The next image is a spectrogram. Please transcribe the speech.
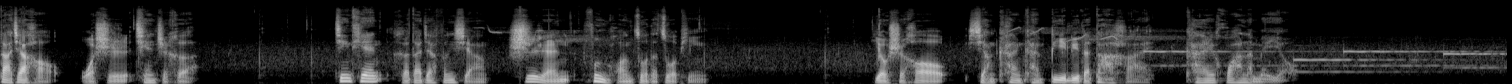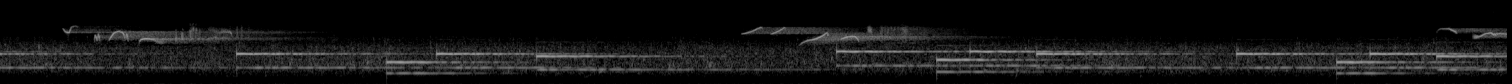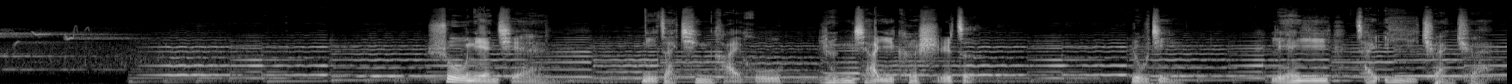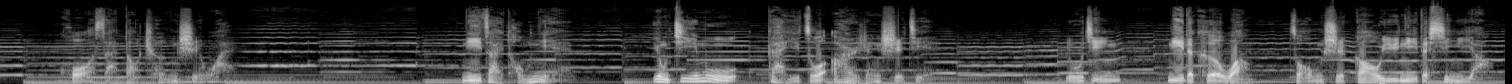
大家好，我是千纸鹤。今天和大家分享诗人凤凰作的作品。有时候想看看碧绿的大海开花了没有。数年前，你在青海湖扔下一颗石子，如今涟漪才一圈圈扩散到城市外。你在童年用积木盖一座二人世界，如今你的渴望总是高于你的信仰。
